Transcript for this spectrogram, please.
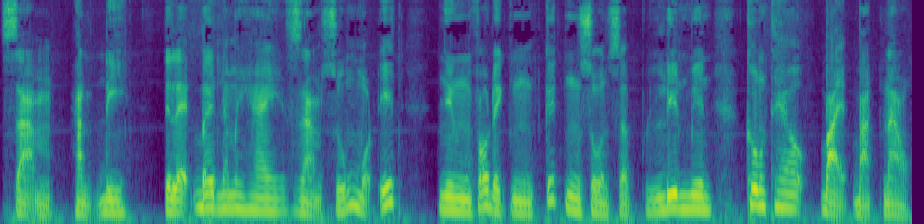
giảm hẳn đi, tỷ lệ B-52 giảm xuống một ít, nhưng pháo địch kích dồn dập liên miên không theo bài bạt nào.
